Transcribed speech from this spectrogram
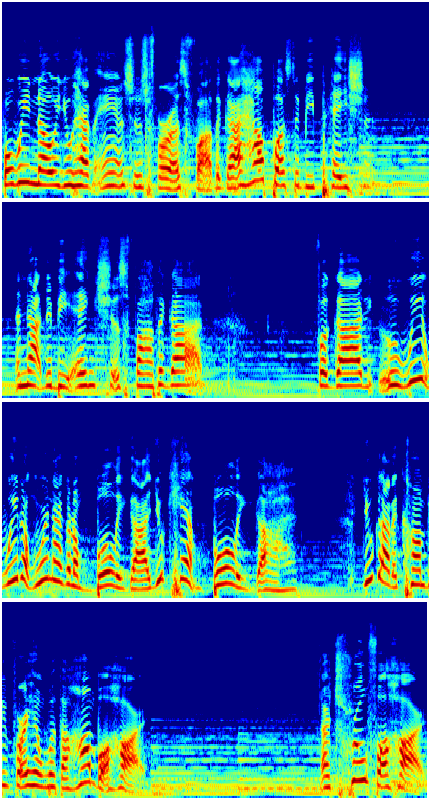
For we know you have answers for us, Father God. Help us to be patient and not to be anxious, Father God. For God, we, we don't, we're not going to bully God. You can't bully God. You got to come before Him with a humble heart, a truthful heart.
